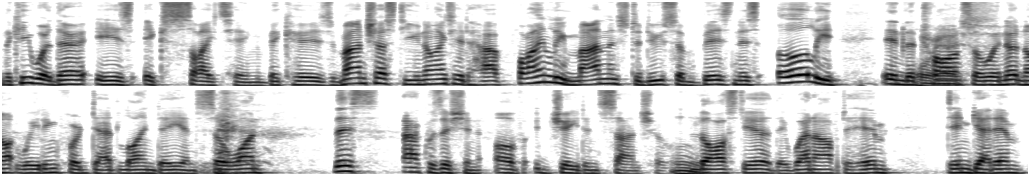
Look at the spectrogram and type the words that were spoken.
And the key word there is exciting because Manchester United have finally managed to do some business early in the Oh, transfer yes. window, not waiting for deadline day and so on. this acquisition of Jadon Sancho. Mm. Last year, they went after him, didn't get him,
